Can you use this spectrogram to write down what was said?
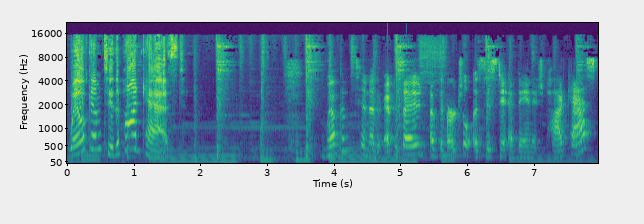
Welcome to the podcast. Welcome to another episode of the Virtual Assistant Advantage podcast.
